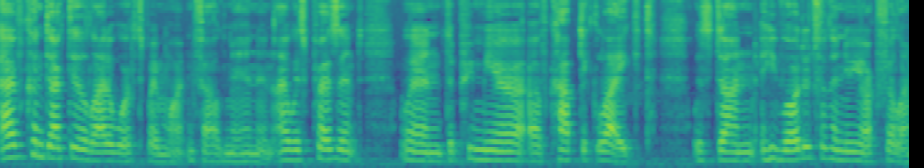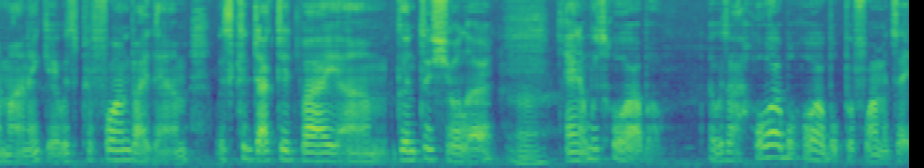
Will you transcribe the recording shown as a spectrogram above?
I've conducted a lot of works by Morton Feldman, and I was present when the premiere of Coptic Light was done. He wrote it for the New York Philharmonic. It was performed by them. It was conducted by um, Gunther Schuller, and it was horrible. It was a horrible, horrible performance. I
